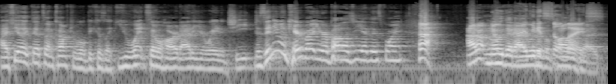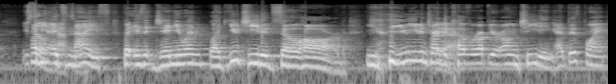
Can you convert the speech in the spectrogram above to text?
I feel like that's uncomfortable because like you went so hard out of your way to cheat. Does anyone care about your apology at this point? Ha! I don't know that I, I would have apologized. nice. I mean, it's to. nice, but is it genuine? Like you cheated so hard. You you even tried Yeah. to cover up your own cheating. At this point,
